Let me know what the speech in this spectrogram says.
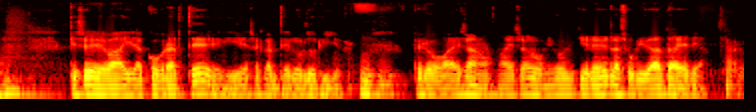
que se va a ir a cobrarte y a sacarte los durillos. Pero a esa no, a esa lo único que quiere es la seguridad aérea. Claro.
